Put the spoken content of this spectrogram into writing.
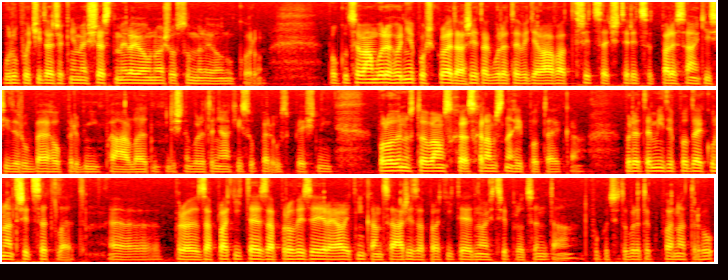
budu počítat, řekněme, 6 milionů až 8 milionů korun. Pokud se vám bude hodně po škole dařit, tak budete vydělávat 30, 40, 50 tisíc hrubého první pár let, když nebudete nějaký super úspěšný. Polovinu z toho vám schramsne hypotéka budete mít hypotéku na 30 let. E, zaplatíte za provizi realitní kanceláři, zaplatíte 1 až 3% pokud si to budete kupovat na trhu,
